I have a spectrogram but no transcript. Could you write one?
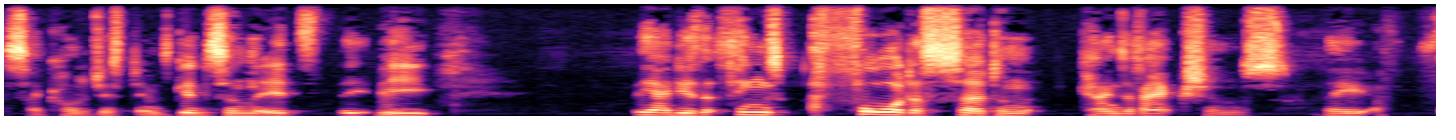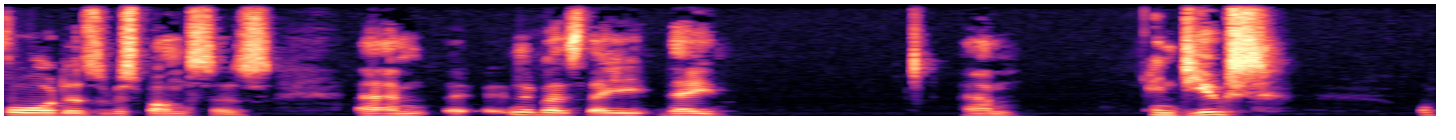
psychologist James Gibson. It's the, the the idea that things afford us certain kinds of actions. They afford us responses. Um, in other words, they they um, induce or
